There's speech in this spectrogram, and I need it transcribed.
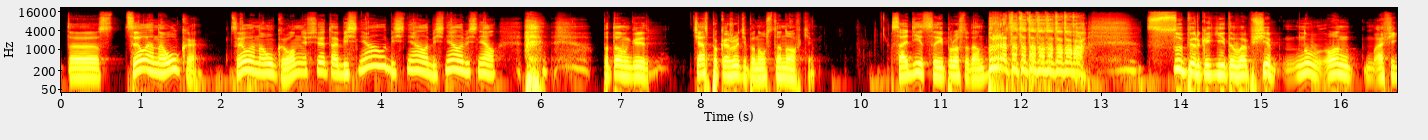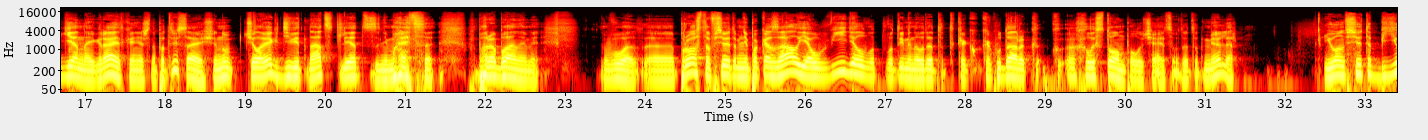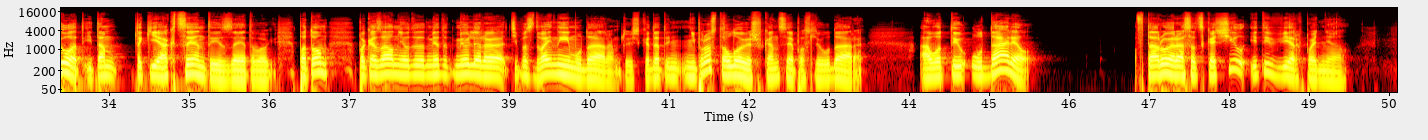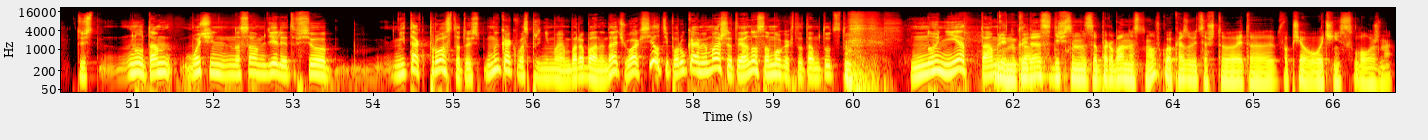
это целая наука. Целая наука. Он мне все это объяснял, объяснял, объяснял, объяснял. Потом говорит, сейчас покажу, типа, на установке садится и просто там супер какие-то вообще, ну, он офигенно играет, конечно, потрясающе. Ну, человек 19 лет занимается барабанами. Вот. Э, просто все это мне показал, я увидел вот, вот именно вот этот, как, как удар хлыстом получается, вот этот Мюллер. И он все это бьет, и там такие акценты из-за этого. Потом показал мне вот этот метод Мюллера типа с двойным ударом. То есть, когда ты не просто ловишь в конце после удара, а вот ты ударил, второй раз отскочил, и ты вверх поднял. То есть, ну, там очень, на самом деле, это все не так просто. То есть мы как воспринимаем барабаны, да? Чувак сел, типа руками машет, и оно само как-то там тут тут. Но нет, там... Блин, ну там... когда садишься на барабанную установку, оказывается, что это вообще очень сложно.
